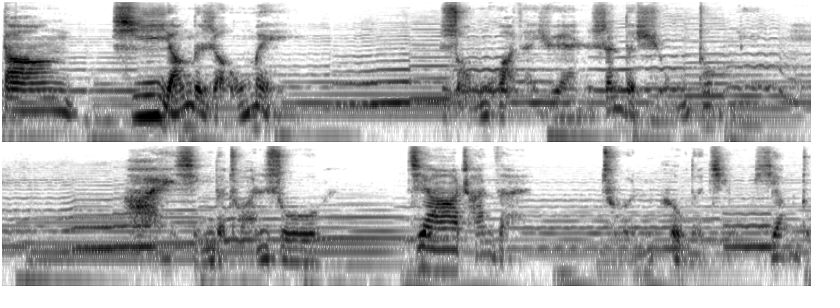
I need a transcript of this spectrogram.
当夕阳的柔媚融化在远山的雄壮里，爱情的传说夹掺在醇厚的酒香中，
